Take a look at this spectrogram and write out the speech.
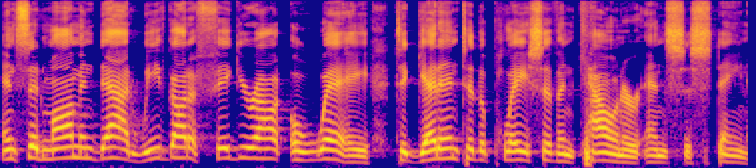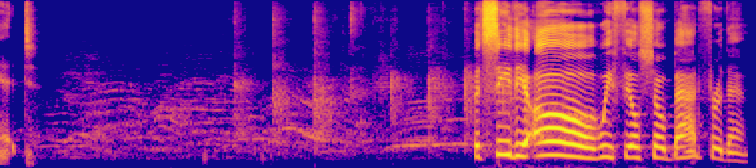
and said, Mom and Dad, we've got to figure out a way to get into the place of encounter and sustain it. But see, the oh, we feel so bad for them.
